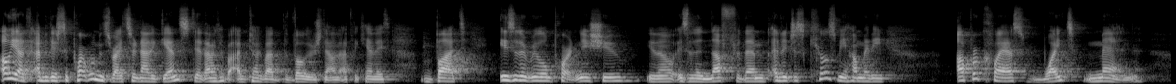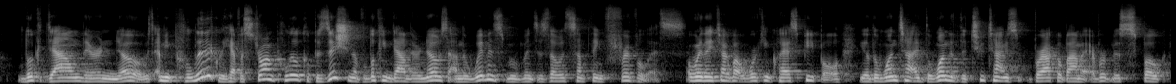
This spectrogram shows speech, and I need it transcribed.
oh yeah, I mean, they support women's rights, they're not against it. I'm talking about, I'm talking about the voters now, not the candidates. But is it a real important issue? You know, is it enough for them? And it just kills me how many upper class white men look down their nose. I mean, politically have a strong political position of looking down their nose on the women's movement as though it's something frivolous. Or when they talk about working class people, you know, the one time, the one of the two times Barack Obama ever misspoke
